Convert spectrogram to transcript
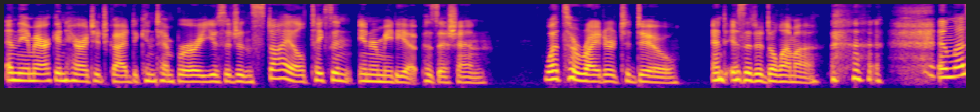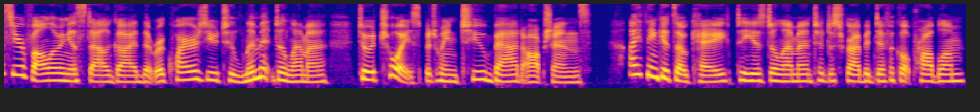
And the American Heritage Guide to Contemporary Usage and Style takes an intermediate position. What's a writer to do? And is it a dilemma? Unless you're following a style guide that requires you to limit dilemma to a choice between two bad options, I think it's okay to use dilemma to describe a difficult problem,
